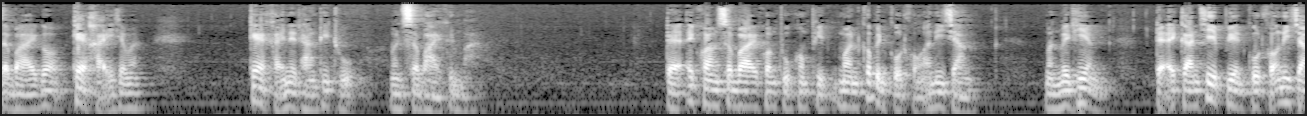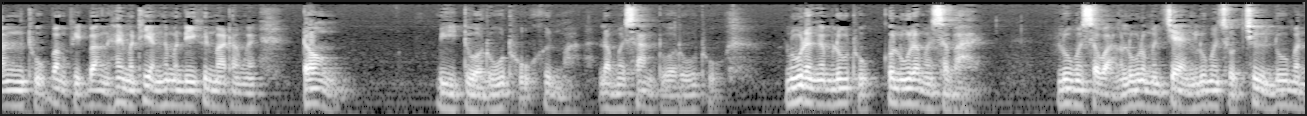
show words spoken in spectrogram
สบายก็แก้ไขใช่ไหมแก้ไขในทางที่ถูกมันสบายขึ้นมา แต่ไอความสบายความถูกความผิด มันก็เป็นกฎของอนิจจัง มันไม่เที่ยง แต่ไอการที่เปลี่ยนกฎของอนิจจังถูกบ้างผิดบ้างให้มันเที่ยงให้มันดีขึ้นมาทำไง ต้องมีตัวรู้ถูกขึ้นมา เรามาสร้างตัวรู้ถูก รู้แล้วไงมันรู้ถูก ก็รู้แล้วมันสบาย รู้มันสว่าง รู้แล้วมันแจ้ง รู้มันสดชื่น รู้มัน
